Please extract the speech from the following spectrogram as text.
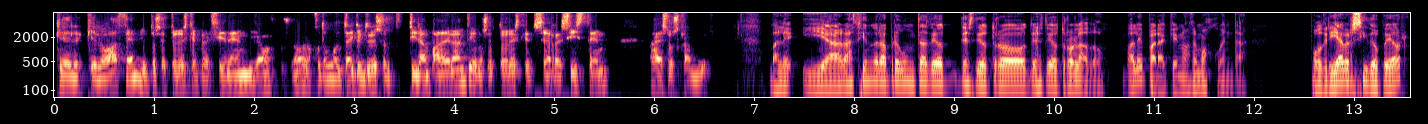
que, lo hacen y otros sectores que prefieren, digamos, pues, ¿no? la fotovoltaica y todo eso, tiran para adelante y otros sectores que se resisten a esos cambios. Vale, y ahora haciendo la pregunta desde, otro, desde otro lado, ¿vale? Para que nos demos cuenta. ¿Podría haber sido peor?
